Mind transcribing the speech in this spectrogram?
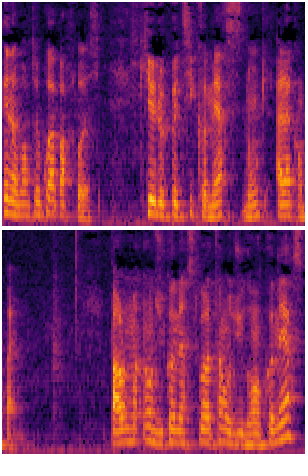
et n'importe quoi parfois aussi, qui est le petit commerce donc à la campagne. Parlons maintenant du commerce lointain ou du grand commerce.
